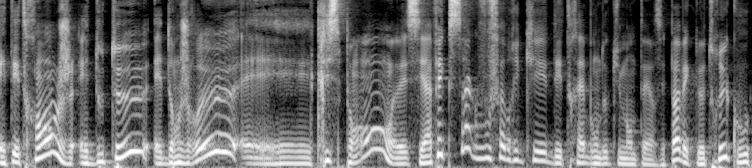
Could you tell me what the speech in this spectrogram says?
est étrange, est douteux, est dangereux, est crispant. Et c'est avec ça que vous fabriquez des très bons documentaires. C'est pas avec le truc où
